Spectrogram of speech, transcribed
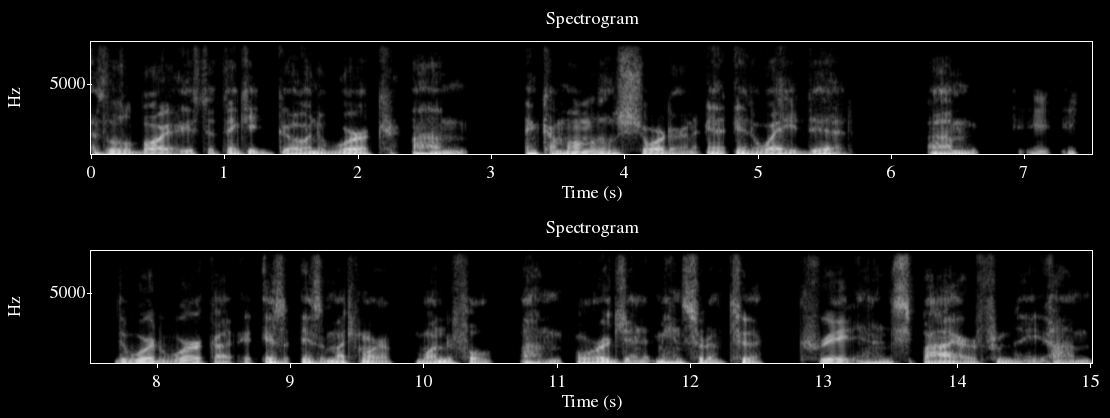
as a little boy, I used to think he'd go into work um, and come home a little shorter. And in, in a way, he did. Um, the word work uh, is is a much more wonderful um, origin. It means sort of to create and inspire from the um,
